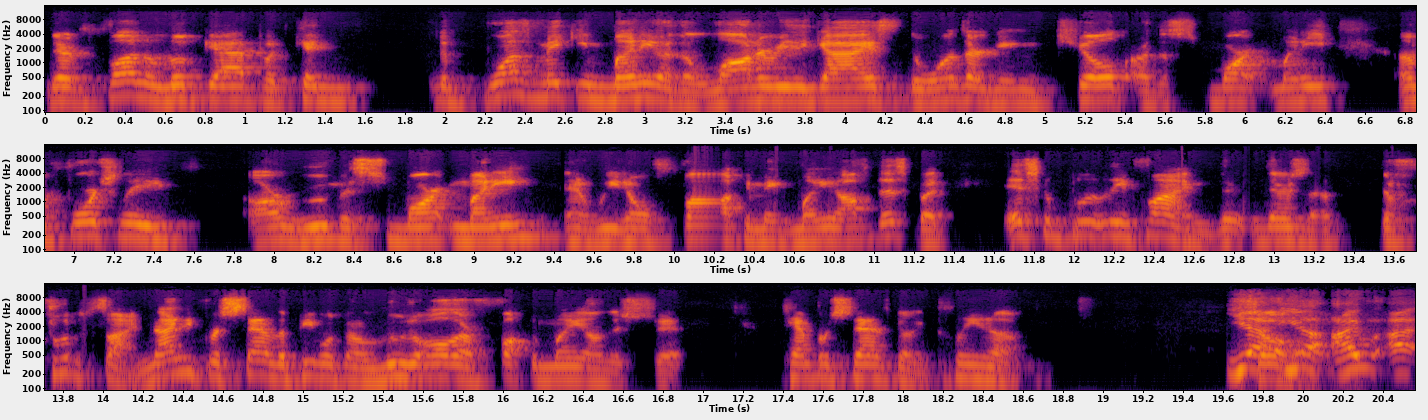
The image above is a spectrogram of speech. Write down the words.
They're fun to look at, but can the ones making money are the lottery guys. The ones that are getting killed are the smart money. Unfortunately, our room is smart money and we don't fucking make money off this, but it's completely fine. There, there's a the flip side. 90% of the people are gonna lose all their fucking money on this shit. 10% is gonna clean up. Yeah, So- yeah. I, I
